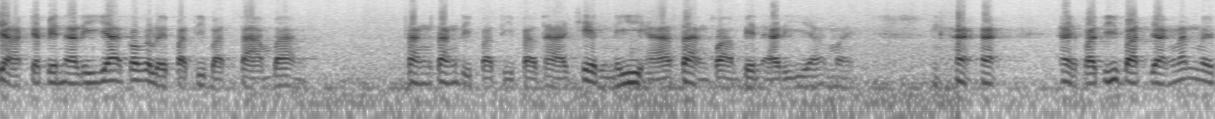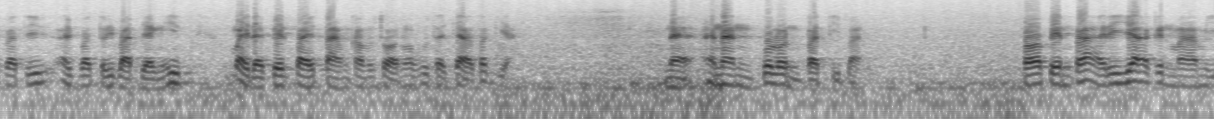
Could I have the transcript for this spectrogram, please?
อยากจะเป็นอริยะก็เลยปฏิบัติตามบ้างทั้งทั้งที่ปฏิปทาเช่นนี้หาสร้างความเป็นอริยะไหม ให้ปฏิบัติอย่างนั้นไม่ปฏิให้ปฏิบัติอย่างนี้ ไม่ได้เป็นไปตามคำสอนของพระพุทธเจ้าสักอย่างนะอันนั้นก็ล้นปฏิบัติ พอเป็นพระอริยะขึ้นมามี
